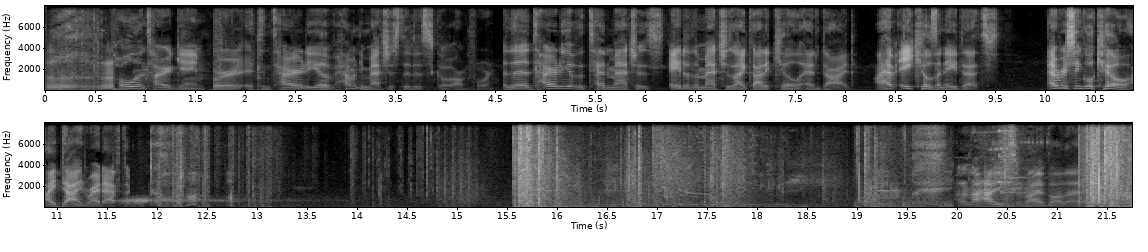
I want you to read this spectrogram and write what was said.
The whole entire game, for its entirety of how many matches did this go on for? The entirety of the 10 matches, eight of the matches I got a kill and died. I have eight kills and eight deaths. Every single kill, I died right after. I don't know how you survived all that.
